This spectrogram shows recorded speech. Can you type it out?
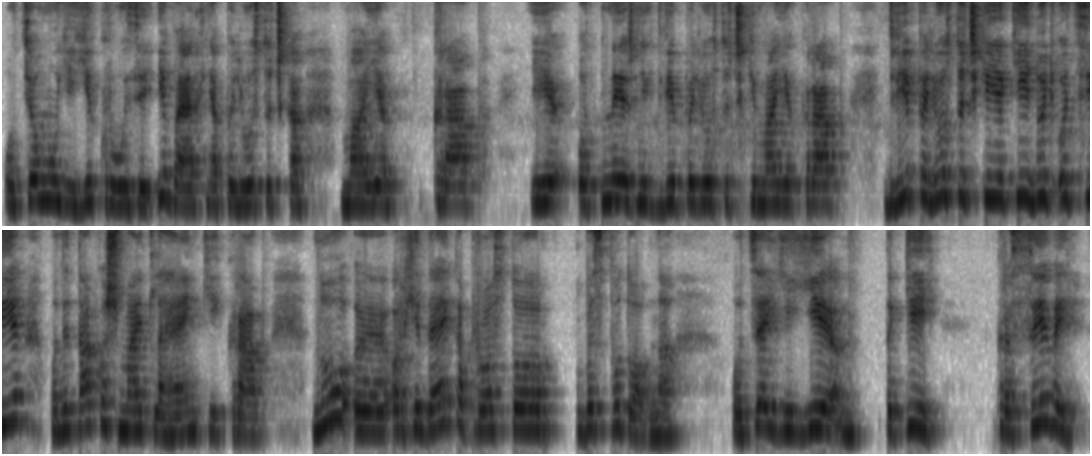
у цьому її крузі. І верхня пелюсточка має краб. І от нижніх дві пелюсточки має краб. Дві пелюсточки, які йдуть оці, вони також мають легенький краб. Ну, е, орхідейка просто безподобна. Оце її такий красивий,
